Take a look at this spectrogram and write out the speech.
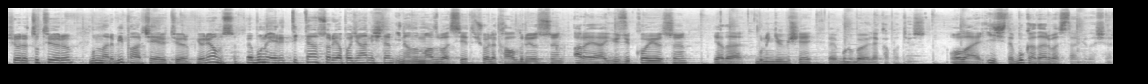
Şöyle tutuyorum. Bunları bir parça eritiyorum. Görüyor musun? Ve bunu erittikten sonra yapacağın işlem inanılmaz basit. Şöyle kaldırıyorsun. Araya yüzük koyuyorsun. Ya da bunun gibi bir şey. Ve bunu böyle kapatıyorsun. Olay işte bu kadar basit arkadaşlar.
